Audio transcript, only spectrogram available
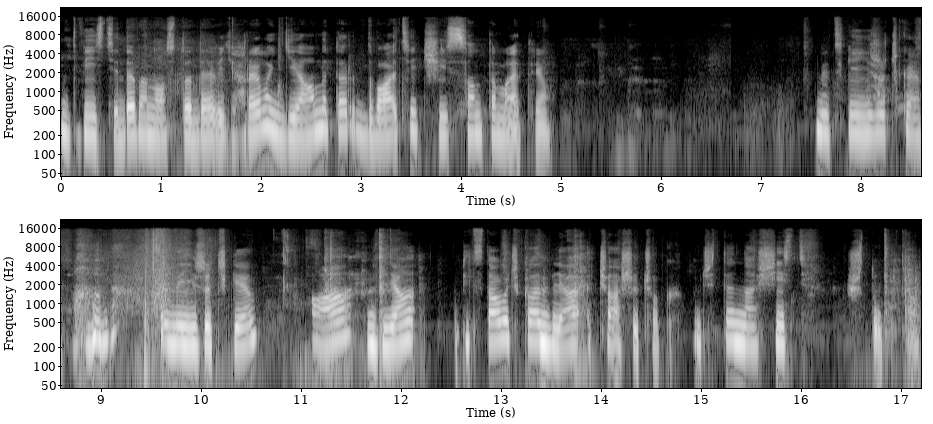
299 гривень, діаметр 26 сантиметрів. Людські їжачки. Це не їжачки, а для підставочка для чашечок. Бачите, на 6 штук. Так,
